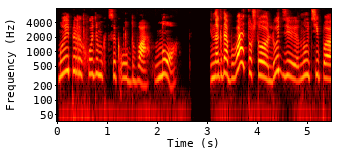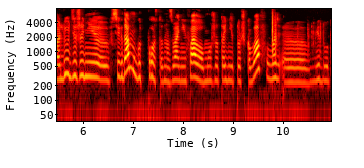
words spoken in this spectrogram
мы переходим к циклу 2. Но иногда бывает то, что люди, ну типа, люди же не всегда могут просто название файла, может они .wav э, введут.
